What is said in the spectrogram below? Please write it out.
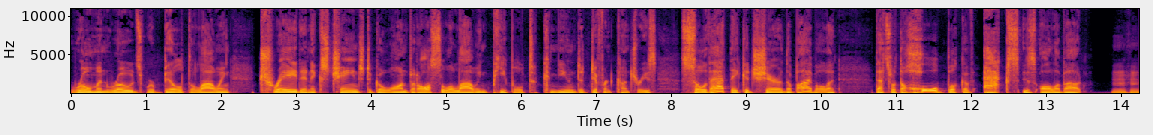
Roman roads were built, allowing trade and exchange to go on, but also allowing people to commune to different countries so that they could share the Bible. And that's what the whole book of Acts is all about. Mm-hmm.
